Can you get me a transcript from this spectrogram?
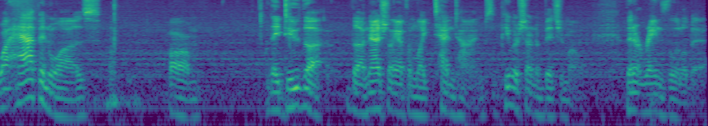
what happened was, um, they do the the national anthem like ten times. And people are starting to bitch and moan. Then it rains a little bit.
